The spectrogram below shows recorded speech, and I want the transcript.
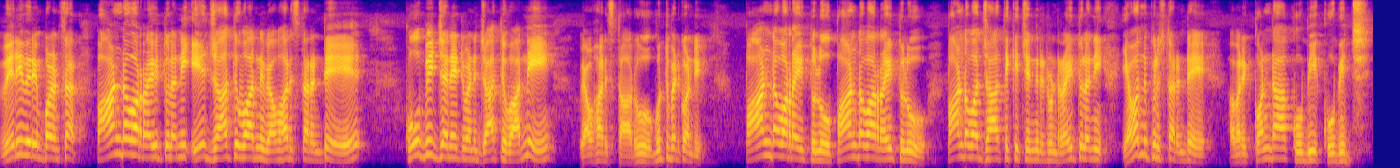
వెరీ వెరీ ఇంపార్టెంట్ సార్ పాండవ రైతులని ఏ జాతి వారిని వ్యవహరిస్తారంటే కూబిజ్ అనేటువంటి జాతి వారిని వ్యవహరిస్తారు. గుర్తుపెట్టుకోండి. పాండవ రైతులు పాండవ రైతులు పాండవ జాతికి చెందినటువంటి రైతులని ఎవరిని పిలుస్తారంటే మరి కొండ కూబి కూబిజ్.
